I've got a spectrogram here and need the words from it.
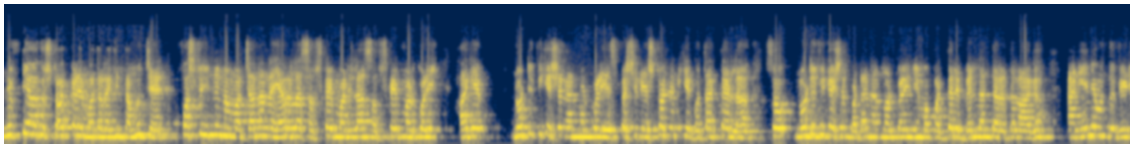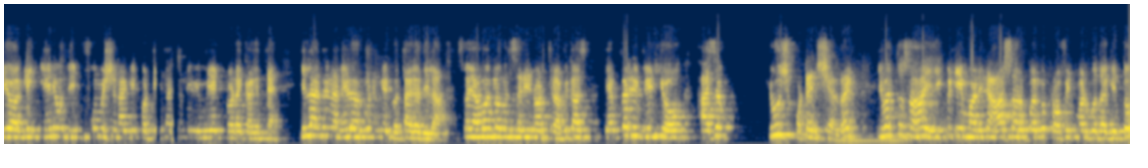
ನಿಫ್ಟಿ ಹಾಗೂ ಸ್ಟಾಕ್ ಕಡೆ ಮಾತಾಡೋಕ್ಕಿಂತ ಮುಂಚೆ ಫಸ್ಟ್ ಇನ್ನು ನಮ್ಮ ಚಾನಲ್ನ ಯಾರೆಲ್ಲ ಸಬ್ಸ್ಕ್ರೈಬ್ ಮಾಡಿಲ್ಲ ಸಬ್ಸ್ಕ್ರೈಬ್ ಮಾಡ್ಕೊಳ್ಳಿ. ಹಾಗೆ ನೋಟಿಫಿಕೇಶನ್ ಆನ್ ಮಾಡ್ಕೊಳ್ಳಿ ಎಸ್ಪೆಷಲಿ ಎಷ್ಟೋ ಜನಕ್ಕೆ ಗೊತ್ತಾಗ್ತಾ ಇಲ್ಲ. ಸೊ ನೋಟಿಫಿಕೇಶನ್ ಬಟನ್ ಆನ್ ಮಾಡ್ಕೊಳ್ಳಿ ನಿಮ್ಮ ಪಕ್ಕದಲ್ಲಿ ಬೆಲ್ ಅಂತ ಇರುತ್ತಲ್ಲ ಆಗ. ನಾನು ಏನೇ ಒಂದು ವಿಡಿಯೋ ಆಗ್ಲಿ, ಏನೇ ಒಂದು ಇನ್ಫಾರ್ಮೇಶನ್ ಆಗ್ಲಿ ಕೊಟ್ಟಿದ್ದ ತಕ್ಷಣ ನೀವು ಇಮಿಡಿಯೇಟ್ ನೋಡಕ್ಕಾಗುತ್ತೆ. ಇಲ್ಲ ಅಂದ್ರೆ ನಾನು ಹೇಳೋರ್ಗು ನಿಮ್ಗೆ ಗೊತ್ತಾಗೋದಿಲ್ಲ. ಸೊ ಯಾವಾಗ್ಲೂ ಒಂದ್ಸರಿ ನೋಡ್ತೀರಾ? Because every video has a huge potential right ಇವತ್ತು ಸಹ ಈಕ್ವಿಟಿ ಮಾಡಿದ್ರೆ ಆರ್ ಸಾವಿರ ರೂಪಾಯಿಗೂ ಪ್ರಾಫಿಟ್ ಮಾಡಬಹುದಾಗಿತ್ತು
